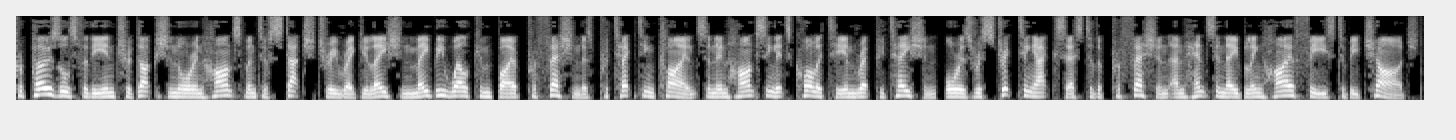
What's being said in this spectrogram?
Proposals for the introduction or enhancement of statutory regulation may be welcomed by a profession as protecting clients and enhancing its quality and reputation, or as restricting access to the profession and hence enabling higher fees to be charged.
